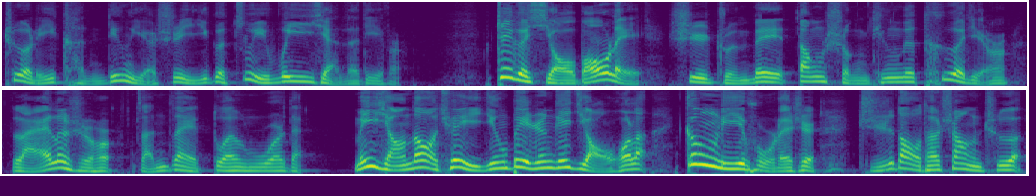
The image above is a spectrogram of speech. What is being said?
这里肯定也是一个最危险的地方。这个小堡垒是准备当省厅的特警来了时候，咱再端窝的。没想到却已经被人给搅和了。更离谱的是，直到他上车，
